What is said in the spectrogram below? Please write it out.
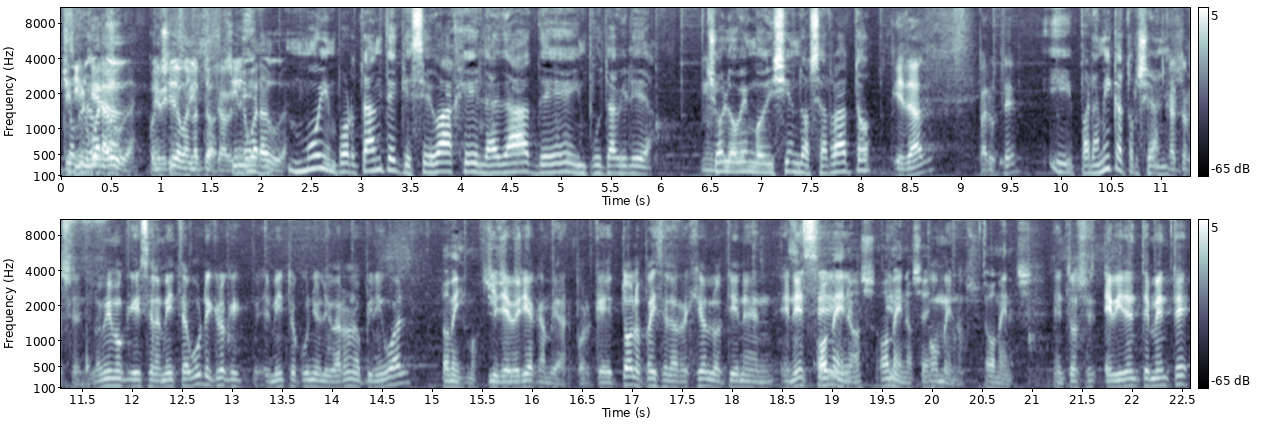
Yo sin lugar a duda, coincido con el doctor, sin lugar a Es duda. Muy importante que se baje la edad de imputabilidad. Yo lo vengo diciendo hace rato. ¿Edad para usted? Y para mí 14 años. 14 años. Lo mismo que dice la ministra Burri, creo que el ministro Cuño Libarón opina igual. Lo mismo. y debería cambiar, porque todos los países de la región lo tienen en ese... O menos, o menos. Eh. O menos. O menos. Entonces, evidentemente,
